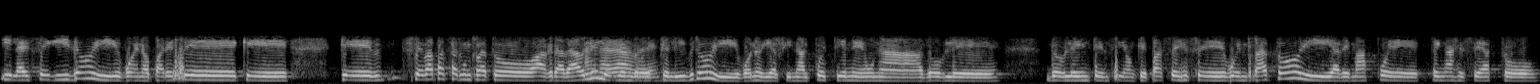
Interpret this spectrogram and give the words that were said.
y la he seguido y bueno, parece que que se va a pasar un rato agradable, agradable, leyendo este libro y bueno, y al final pues tiene una doble doble intención, que pases ese buen rato y además pues tengas ese acto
